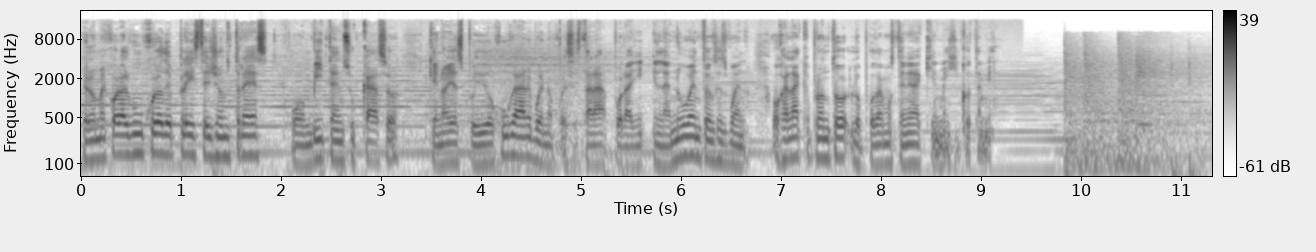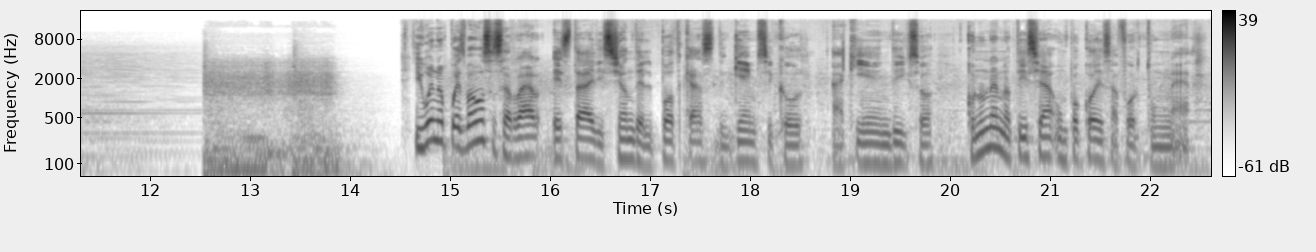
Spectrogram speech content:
pero mejor algún juego de PlayStation 3 o en Vita en su caso que no hayas podido jugar, bueno, pues estará por ahí en la nube, entonces bueno, ojalá que pronto lo podamos tener aquí en México también. Y bueno, pues vamos a cerrar esta edición del podcast de Gamesicle aquí en Dixo con una noticia un poco desafortunada.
